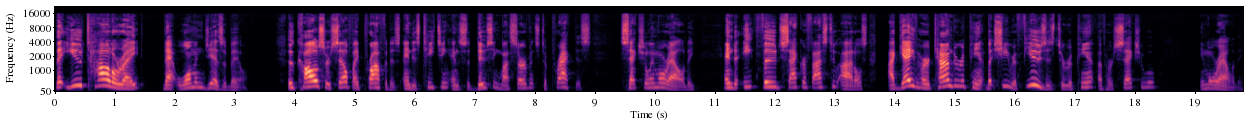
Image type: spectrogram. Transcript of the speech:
that you tolerate that woman Jezebel, who calls herself a prophetess and is teaching and seducing my servants to practice sexual immorality and to eat food sacrificed to idols. I gave her time to repent, but she refuses to repent of her sexual immorality.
